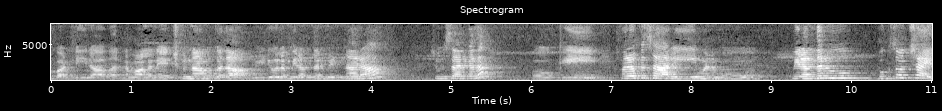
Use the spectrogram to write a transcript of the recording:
బండిరా వర్ణమాల నేర్చుకున్నాము కదా. వీడియోలో మీరు అందరు విన్నారా? చూసారు కదా? ఓకే. మరొకసారి మనము మీరందరూ బుక్స్ వచ్చాయి.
